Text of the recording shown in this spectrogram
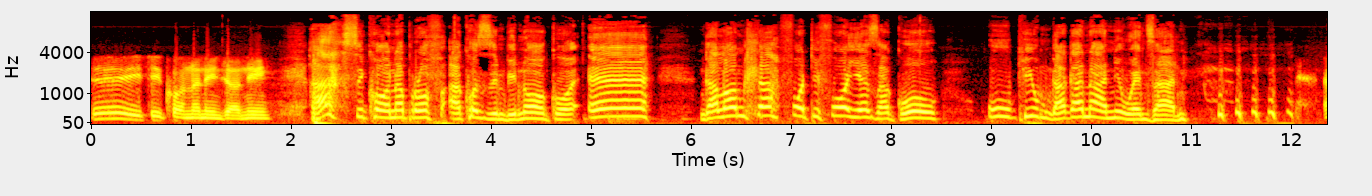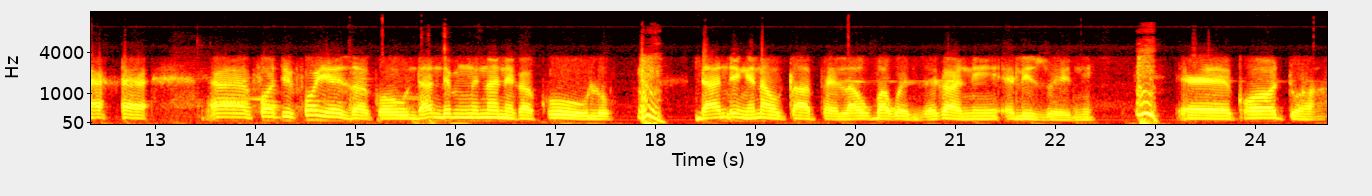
Hey sikhona ninjani? ha sikhona prof akho zimbi noko eh ngalomhla 44 years ago uphi umngakanani wenzani Uh 44 years ago ndandimncinane kakhulu. Ndandingenawuqaphela ukuba kwenzekani elizweni. Eh kodwa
